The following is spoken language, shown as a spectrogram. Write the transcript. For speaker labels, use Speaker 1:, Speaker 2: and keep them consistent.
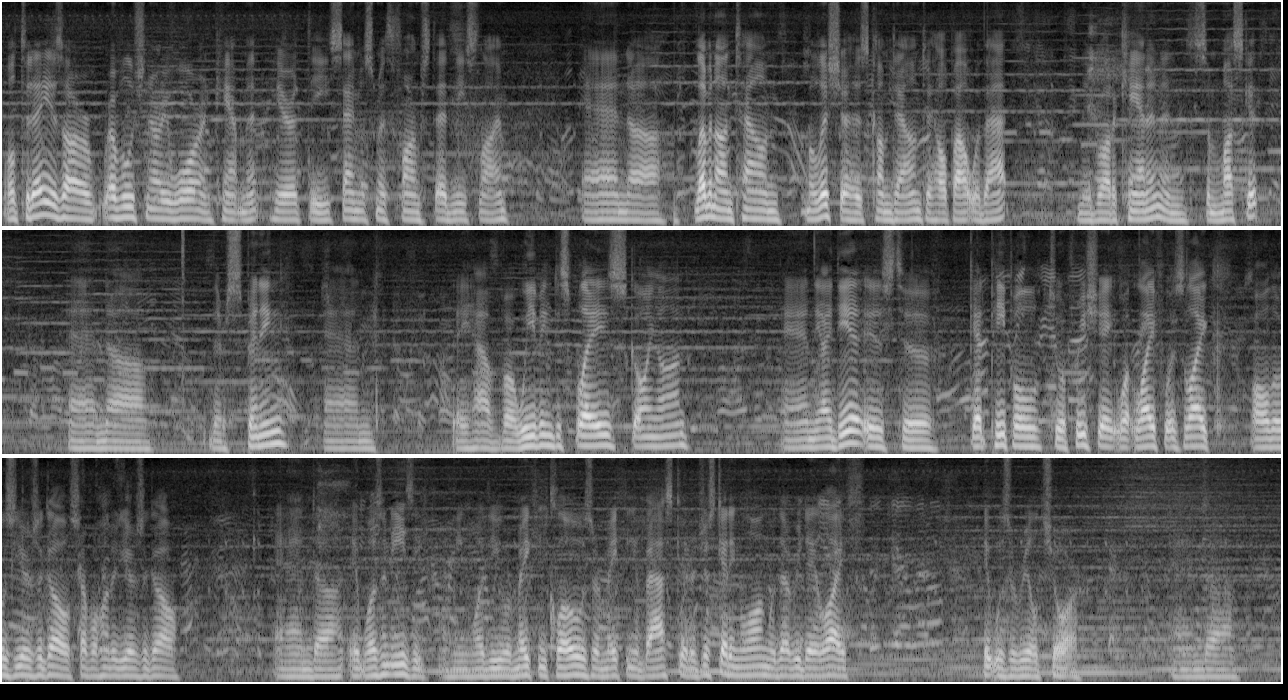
Speaker 1: Well, today is our Revolutionary War encampment here at the Samuel Smith Farmstead in East Lyme. And uh, Lebanon Town Militia has come down to help out with that. And they brought a cannon and some musket. And uh, they're spinning and they have uh, weaving displays going on. And the idea is to get people to appreciate what life was like all those years ago, several hundred years ago. And uh, it wasn't easy. I mean, whether you were making clothes or making a basket or just getting along with everyday life, it was a real chore. And uh,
